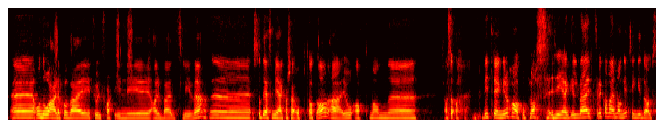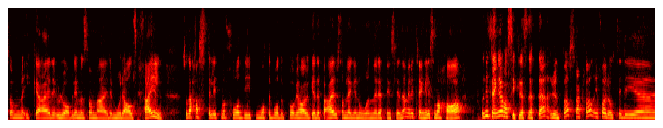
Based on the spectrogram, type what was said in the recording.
Uh, og nå er det på vei full fart inn i arbeidslivet. Uh, så det som jeg kanskje er opptatt av, er jo at man Altså, vi trenger å ha på plass regelverk. For det kan være mange ting i dag som ikke er ulovlig, men som er moralsk feil. Så det haster litt med å få de på en måte både på Vi har jo GDPR som legger noen retningslinjer, men vi trenger liksom å ha vi trenger å ha sikkerhetsnettet rundt oss, i hvert fall, i forhold til de eh,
